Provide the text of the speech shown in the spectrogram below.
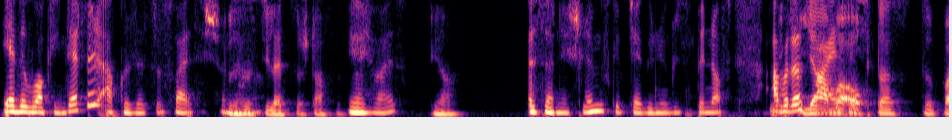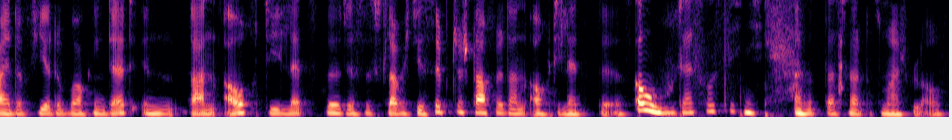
Ja, The Walking Dead wird abgesetzt, das weiß ich schon. Das ja. ist die letzte Staffel. ja, ich weiß. Ja. Ist ja nicht schlimm, es gibt ja genügend Spin-offs. Aber das ja, weiß aber ich. auch das bei The Fear the Walking Dead in, dann auch die letzte, das ist glaube ich die siebte Staffel, dann auch die letzte ist. Oh, das wusste ich nicht. Also das hört zum Beispiel auf.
